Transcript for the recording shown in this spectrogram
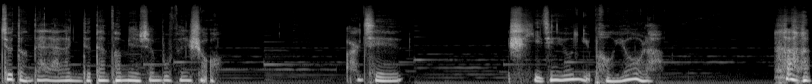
就等待来了你的单方面宣布分手，而且是已经有女朋友了。哈哈，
